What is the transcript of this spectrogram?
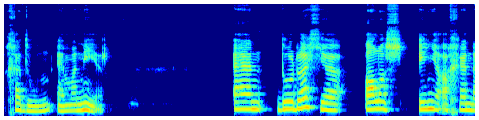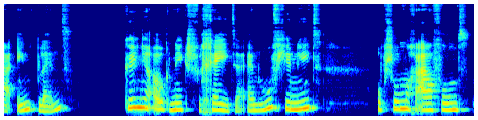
gaat doen en wanneer. En doordat je alles in je agenda inplant, kun je ook niks vergeten. En hoef je niet op zondagavond,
